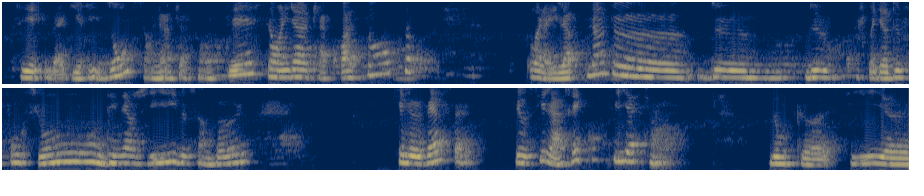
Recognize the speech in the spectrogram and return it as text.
c'est la guérison, c'est en lien avec la santé, c'est en lien avec la croissance. Voilà, il a plein de, de, je de fonctions, d'énergie, de symboles. Et le vert, c'est aussi la réconciliation. Donc, euh, si euh,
